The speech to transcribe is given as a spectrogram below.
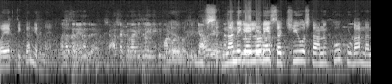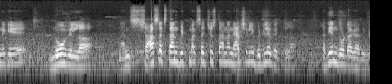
ವೈಯಕ್ತಿಕ ನಿರ್ಣಯ. ಅಲ್ಲ ಸರ್ ಏನಂದ್ರೆ ಶಾಸಕರಾಗಿದ್ರೆ ಈ ರೀತಿ ಮಾಡಬಹುದು ನನಗೆ ಇಲ್ಲೋಡಿ ನೋಡಿ ಸಚಿವ ಸ್ಥಾನಕ್ಕೂ ಕೂಡ ನನಗೆ ನೋವಿಲ್ಲ. ನಾನು ಶಾಸಕ ಸ್ಥಾನ ಬಿಟ್ಟ ಮ್ಯಾಗ ಸಚಿವ ಸ್ಥಾನ ನ್ಯಾಚುರಲಿ ಬಿಡಲೇಬೇಕಲ್ಲ. ಅದೇನು ದೊಡ್ಡ ಆಗೋದಿಲ್ಲ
